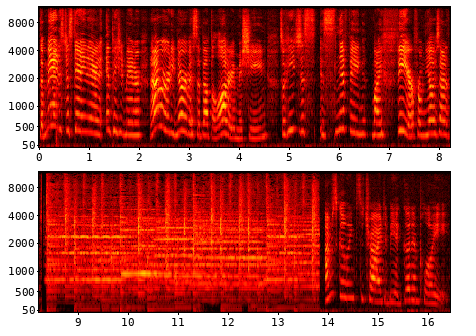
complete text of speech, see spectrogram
The man is just standing there in an impatient manner, and I'm already nervous about the lottery machine, so he just is sniffing my fear from the other side of the. I'm just going to try to be a good employee.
